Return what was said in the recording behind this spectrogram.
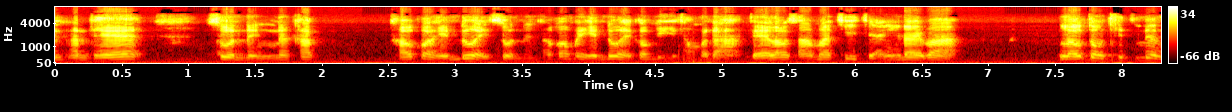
นพันธ์แท้ส่วนหนึ่งนะครับเขาก็เห็นด้วยส่วนหนึ่งเขาก็ไม่เห็นด้วยก็มีธรรมดา แต่เราสามารถชี้แจงให้ได้ว่า เราต้องคิดเรื่อง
